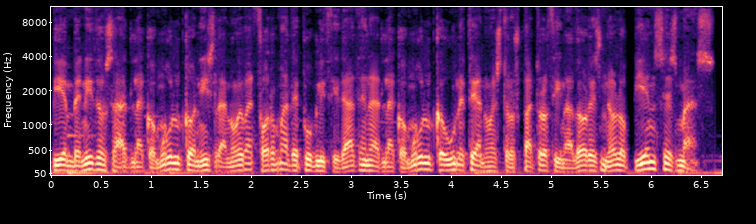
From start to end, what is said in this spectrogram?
Bienvenidos a Atlacomulco NIS, la nueva forma de publicidad en Atlacomulco. Únete a nuestros patrocinadores, no lo pienses más.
